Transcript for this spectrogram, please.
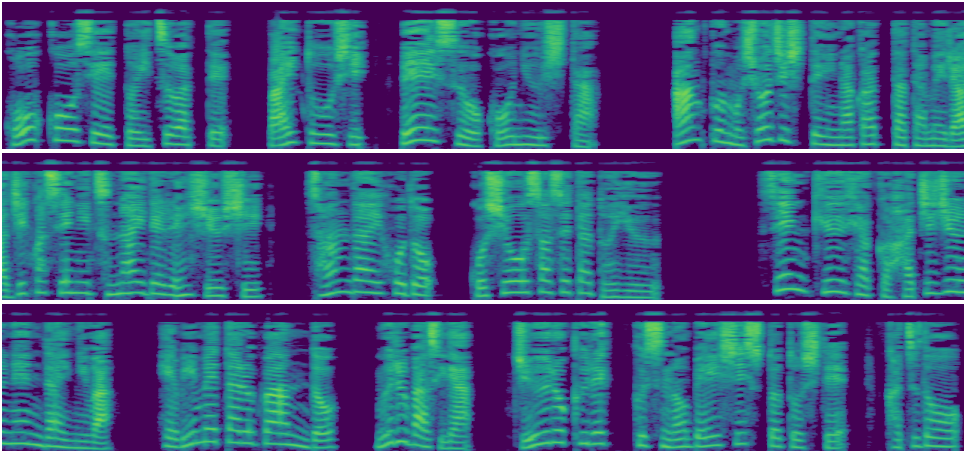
高校生と偽ってバイトをし、ベースを購入した。アンプも所持していなかったためラジカセにつないで練習し、3台ほど故障させたという。1980年代にはヘビメタルバンド、ムルバスや16レックスのベーシストとして活動。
